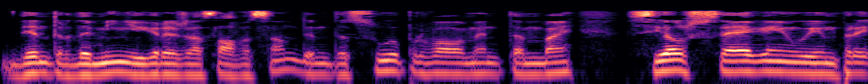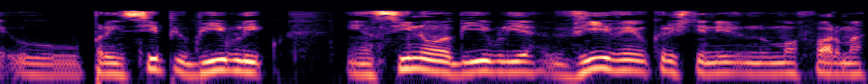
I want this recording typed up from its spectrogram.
Dentro da minha igreja há salvação, dentro da sua provavelmente também. Se eles seguem o, o princípio bíblico, ensinam a Bíblia, vivem o cristianismo de uma forma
